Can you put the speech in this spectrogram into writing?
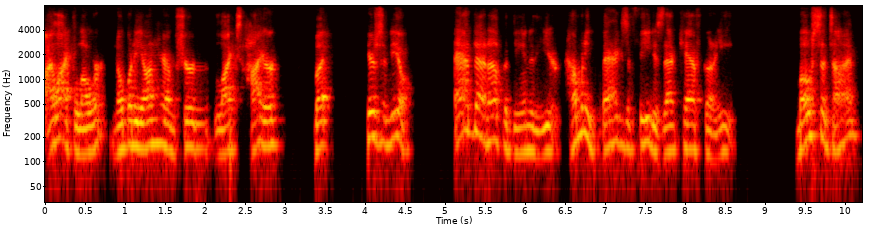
I like lower. Nobody on here, I'm sure, likes higher. But here's the deal add that up at the end of the year. How many bags of feed is that calf going to eat? Most of the time,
